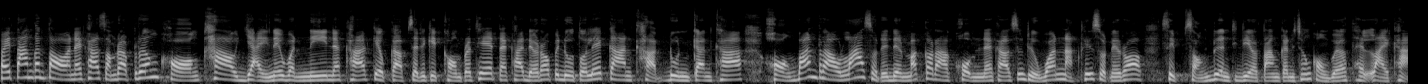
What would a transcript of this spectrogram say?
ไปตามกันต่อนะคะสำหรับเรื่องของข่าวใหญ่ในวันนี้นะคะ เกี่ยวกับเศรษฐกิจของประเทศนะคะ เดี๋ยวเราไปดูตัวเลขการขาดดุลการค้าของบ้านเราล่าสุดในเดือนมกราคมนะคะ ซึ่งถือว่าหนักที่สุดในรอบ 12 เดือนทีเดียวตามกันในช่วงของ Wealth Headline ค่ะ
